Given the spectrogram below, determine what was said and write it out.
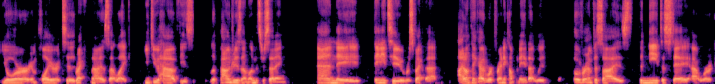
your employer to recognize that like you do have these boundaries and limits you're setting and they they need to respect that i don't think i would work for any company that would overemphasize the need to stay at work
